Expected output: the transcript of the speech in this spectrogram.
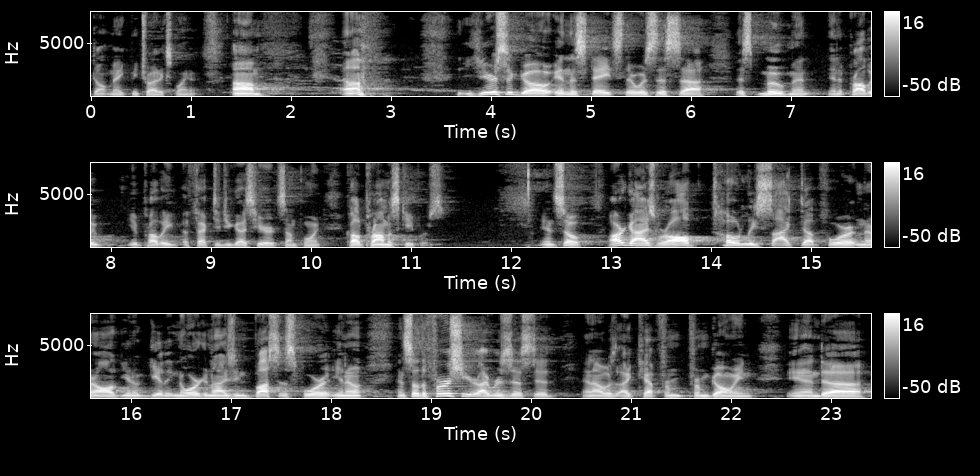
don't make me try to explain it. Um, um, years ago in the states there was this uh, this movement, and it probably it probably affected you guys here at some point called Promise Keepers. And so our guys were all totally psyched up for it, and they're all you know getting organizing buses for it, you know. And so the first year I resisted, and I was I kept from from going, and. Uh,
